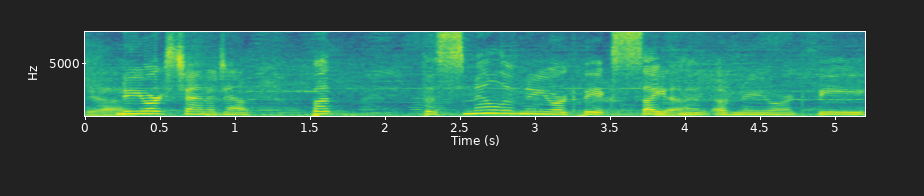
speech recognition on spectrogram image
Yeah. New York's Chinatown. But the smell of New York, the excitement of New York, the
